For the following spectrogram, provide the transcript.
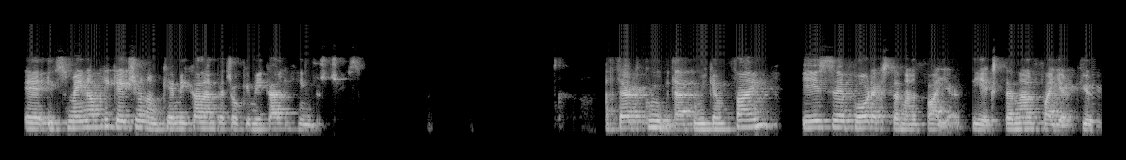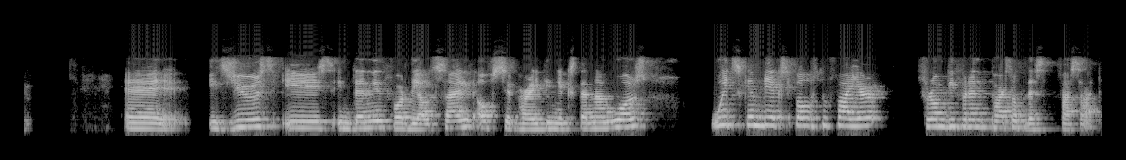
its main application on chemical and petrochemical industries. A third group that we can find is uh, for external fire, the external fire cube. Uh, its use is intended for the outside of separating external walls, which can be exposed to fire from different parts of the facade,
